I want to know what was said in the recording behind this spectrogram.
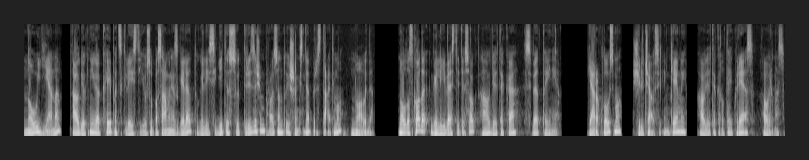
naujiena audio knygą Kaip atskleisti jūsų pasąmonės galę tu gali įsigyti su 30 procentų iš ankstinio pristatymo nuolaida. Nuolaidos kodą gali įvesti tiesiog audioteka svetainėje. Gero klausimo, šilčiausi linkėjimai, audioteka LT kuriejas Aurimas.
